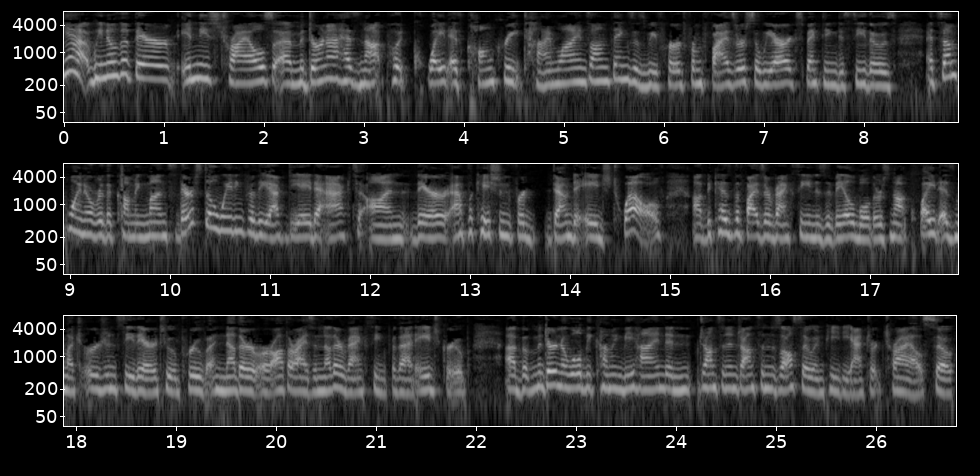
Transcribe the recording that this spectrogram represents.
Yeah, we know that they're in these trials. Uh, Moderna has not put quite as concrete timelines on things as we've heard from Pfizer, so we are expecting to see those at some point over the coming months. They're still waiting for the FDA to act on their application for down to age 12. Uh, because the Pfizer vaccine is available, there's not quite as much urgency there to approve another or authorize another vaccine for that age group. Uh, but Moderna will be coming behind, and Johnson & Johnson is also in pediatric trials. So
